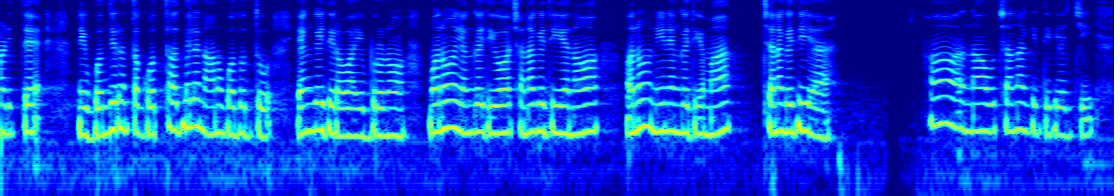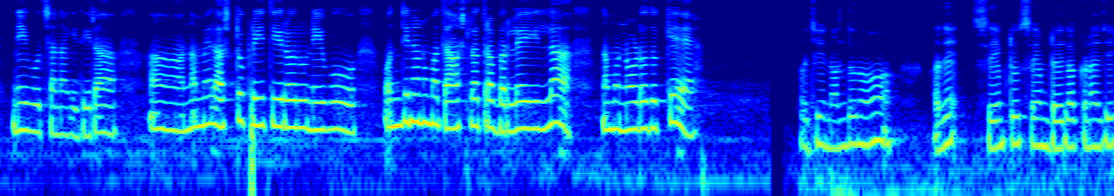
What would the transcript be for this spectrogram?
ಮಾಡಿದ್ದೆ. ನೀವು ಬಂದಿರಂತ ಗೊತ್ತಾದಮೇಲೆ ನಾನು ಬಂದದ್ದು. ಹೆಂಗಿದ್ದೀರವ ಇಬ್ರು ಮನು, ಹೆಂಗಿದೆಯೋ? ಚೆನ್ನಾಗಿದೆಯೇನೋ ಅನು ನೀನು ಹೆಂಗಿದೀಯಮ್ಮ ಚೆನ್ನಾಗಿದೀಯಾ ಹಾಂ ನಾವು ಚೆನ್ನಾಗಿದ್ದೀವಿ ಅಜ್ಜಿ. ನೀವು ಚೆನ್ನಾಗಿದ್ದೀರಾ? ಹಾಂ ನಮ್ಮ ಮೇಲೆ ಅಷ್ಟು ಪ್ರೀತಿ ಇರೋರು ನೀವು. ಒಂದಿನೂ ಮತ್ತೆ ಹಾಸ್ಟ್ಲ್ ಹತ್ರ ಬರಲೇ ಇಲ್ಲ. ನಮ್ಮ ನೋಡೋದಕ್ಕೆ. ಅಜ್ಜಿ ನಂದು ಅದೇ ಸೇಮ್ ಟು ಸೇಮ್ ಡೈಲಾಗ್ ಕಣ ಅಜ್ಜಿ.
